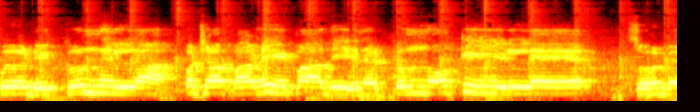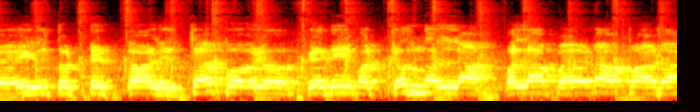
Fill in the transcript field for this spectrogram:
പിടിക്കുന്നില്ല. പക്ഷെ പണി പതിനെട്ടും നോക്കിയില്ലേ? സുഹബയിൽ തൊട്ട് കളിച്ചപ്പോഴോ ഗതി മറ്റൊന്നല്ല. വല്ല പേടാ പാടാ.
